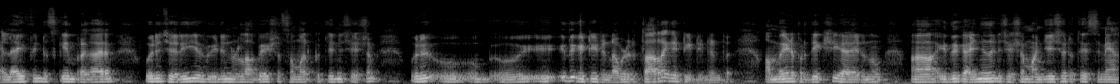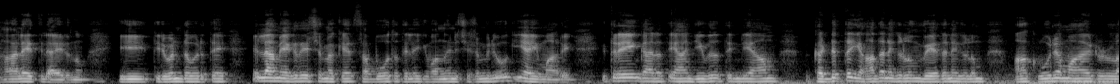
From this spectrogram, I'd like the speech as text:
ലൈഫിന്റെ സ്കീം പ്രകാരം ഒരു ചെറിയ വീടിനുള്ള അപേക്ഷ സമർപ്പിച്ചതിന് ശേഷം ഒരു ഇത് കിട്ടിയിട്ടുണ്ട്. അവിടെ ഒരു തറ കെട്ടിയിട്ടുണ്ട്. അമ്മയുടെ പ്രതീക്ഷയായിരുന്നു. ഇത് കഴിഞ്ഞതിന് ശേഷം മഞ്ചേശ്വരത്തെ സ്നേഹാലയത്തിലായിരുന്നു. ഈ തിരുവനന്തപുരത്തെ എല്ലാം ഏകദേശമൊക്കെ സബോധത്തിലേക്ക് വന്നതിന് ശേഷം രോഗിയായി മാറി. ഇത്രയും കാലത്തെ ആ ജീവിതത്തിന്റെ ആ കടുത്ത യാതനകളും വേദനകളും ആ ക്രൂരമായിട്ടുള്ള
